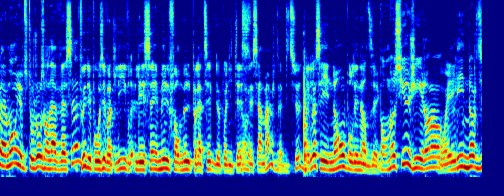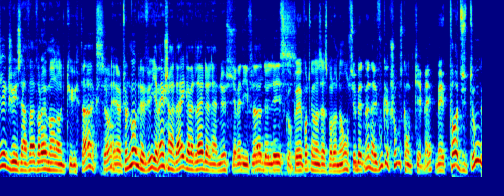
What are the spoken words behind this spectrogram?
Raymond, il a-tu toujours son lave-vaisselle? Vous pouvez déposer votre livre Les 5000 formules pratiques de politesse. Non, mais ça marche d'habitude. Fait que là, c'est non pour les Nordiques. Bon, Monsieur Girard, les Nordiques, je les avais vraiment dans le cul. Tant que ça. D'ailleurs, tout le monde l'a vu. Il y avait un chandail qui avait de l'air de l'anus. Il y avait des fleurs de l'esco. Peu importe comment ça se prononce. Monsieur Batman, avez-vous quelque chose contre Québec? Mais pas du tout.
